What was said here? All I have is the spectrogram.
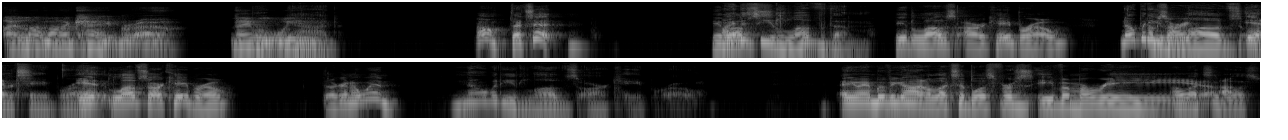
I love RK, bro. They will win. God. Oh, that's it. He Why loves, does he love them? He loves RK Bro. Nobody sorry, loves it. RK Bro. It loves RK Bro. They're going to win. Nobody loves RK Bro. Anyway, moving on. Alexa Bliss versus Eva Marie. Alexa Uh, Bliss.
